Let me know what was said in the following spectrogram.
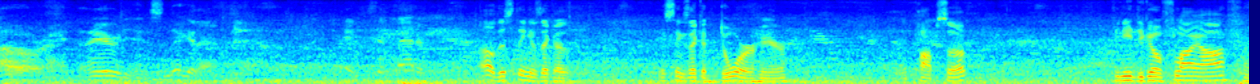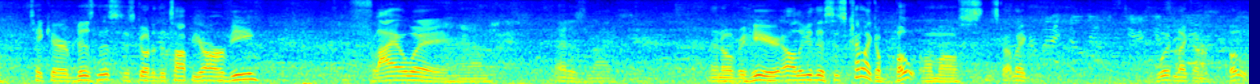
All right, there it is. Look at that. Oh, this thing is like a this thing's like a door here. It pops up. If you need to go fly off, take care of business, just go to the top of your RV, fly away, man. That is nice. Then over here, oh look at this. It's kind of like a boat almost. It's got like wood like on a boat.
